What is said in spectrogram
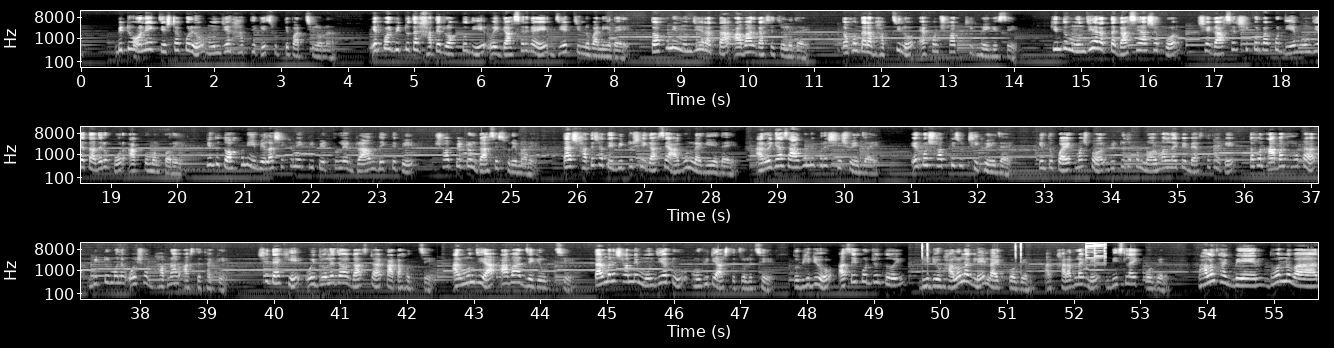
বিট্টু অনেক চেষ্টা করেও মুঞ্জিয়ার হাত থেকে ছুটতে পারছিল না। এরপর বিট্টু তার হাতের রক্ত দিয়ে ওই গাছের গায়ে জেট চিহ্ন বানিয়ে দেয়। তখনই মুঞ্জিয়ার আত্মা আবার গাছে চলে যায়। তখন তারা ভাবছিল, এখন সব ঠিক হয়ে গেছে। কিন্তু মুঞ্জিয়ার আত্মা গাছে আসার পর সে গাছের শিকড় বাকড় দিয়ে মুঞ্জিয়া তাদের উপর আক্রমণ করে। কিন্তু তখনই বেলা সেখানে একটি পেট্রোলের ড্রাম দেখতে পেয়ে সব পেট্রোল গাছে ছুঁড়ে মারে। তার সাথে সাথে বিট্টু সেই গাছে আগুন লাগিয়ে দেয় আর ওই গাছ আগুনে পুড়ে শেষ হয়ে যায়। এরপর সবকিছু ঠিক হয়ে যায়। কিন্তু কয়েক মাস পর বিট্টু যখন নর্মাল লাইফে ব্যস্ত থাকে, তখন আবার হঠাৎ বিট্টুর মনে ওই সব ভাবনা আসতে থাকে। সে দেখে ওই জ্বলে যাওয়া গাছটা কাটা হচ্ছে আর মুঞ্জিয়া আবার জেগে উঠছে। তার মানে সামনে মুঞ্জিয়া টু মুভিটি আসতে চলেছে। তো ভিডিও আজ এই পর্যন্তই। ভিডিও ভালো লাগলে লাইক করবেন আর খারাপ লাগলে ডিসলাইক করবেন। ভালো থাকবেন ধন্যবাদ।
